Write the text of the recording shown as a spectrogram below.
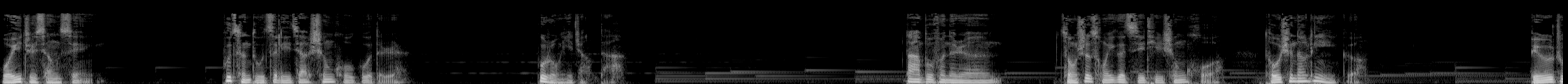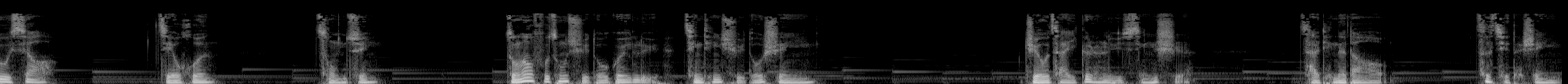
我一直相信，不曾独自离家生活过的人，不容易长大。大部分的人，总是从一个集体生活投身到另一个，比如住校、结婚、从军，总要服从许多规律，倾听许多声音。只有在一个人旅行时，才听得到。自己的声音，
